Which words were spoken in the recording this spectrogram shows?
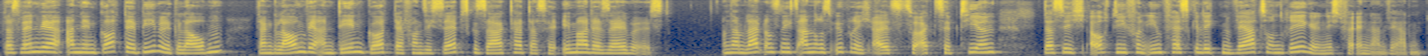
dass wenn wir an den Gott der Bibel glauben, dann glauben wir an den Gott, der von sich selbst gesagt hat, dass er immer derselbe ist. Und dann bleibt uns nichts anderes übrig, als zu akzeptieren, dass sich auch die von ihm festgelegten Werte und Regeln nicht verändern werden.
